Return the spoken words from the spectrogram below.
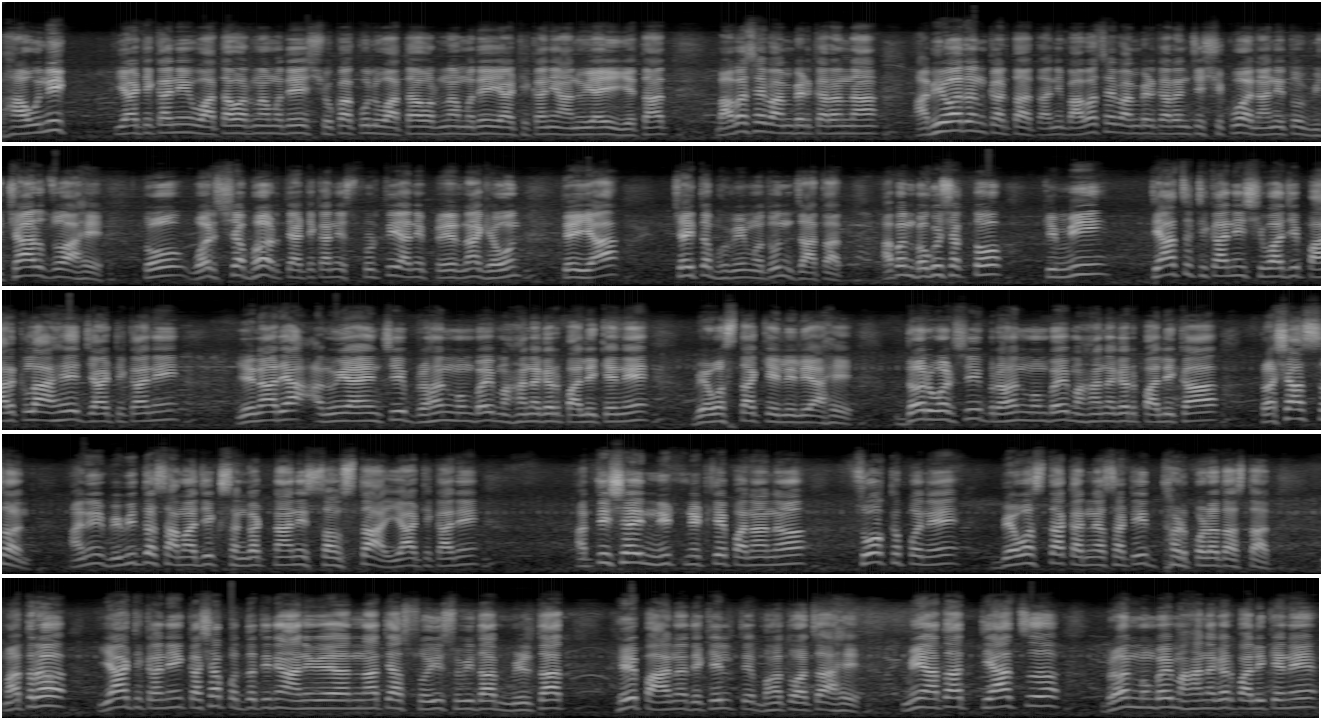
भावनिक या ठिकाणी वातावरणामध्ये शोकाकुल वातावरणामध्ये या ठिकाणी अनुयायी येतात. बाबासाहेब आंबेडकरांना अभिवादन करतात आणि बाबासाहेब आंबेडकरांची शिकवण आणि तो विचार जो आहे तो वर्षभर त्या ठिकाणी स्फूर्ती आणि प्रेरणा घेऊन ते या चैत्यभूमीमधून जातात. आपण बघू शकतो की मी त्याच ठिकाणी शिवाजी पार्कला आहे ज्या ठिकाणी येणाऱ्या अनुयायांची बृहन्मुंबई महानगरपालिकेने व्यवस्था केलेली आहे. दरवर्षी बृहन्मुंबई महानगरपालिका प्रशासन आणि विविध सामाजिक संघटना आणि संस्था या ठिकाणी अतिशय नीटनेटकेपणानं चोखपणे व्यवस्था करण्यासाठी धडपडत असतात. मात्र या ठिकाणी कशा पद्धतीने अनुयायांना त्या सोयीसुविधा मिळतात हे पाहणं देखील ते महत्त्वाचं आहे. मी आता त्याच बृहन्मुंबई महानगरपालिकेने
